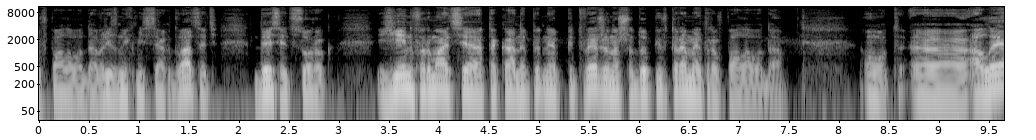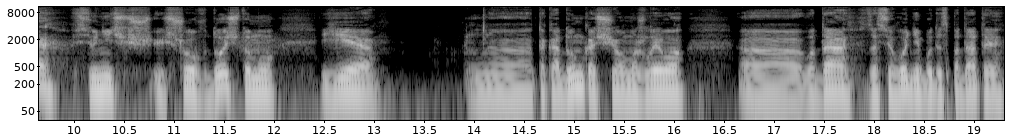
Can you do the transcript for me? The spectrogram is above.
впала вода в різних місцях 20, 10, 40. Є інформація така не підтверджена, що до півтора метра впала вода. От. Е, але всю ніч йшов дощ, тому є е, така думка, що можливо е, вода за сьогодні буде спадати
